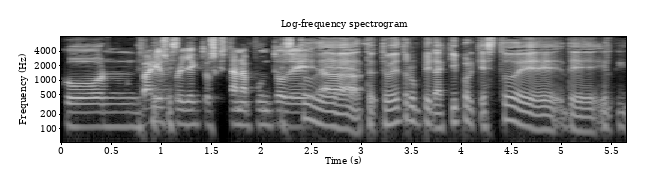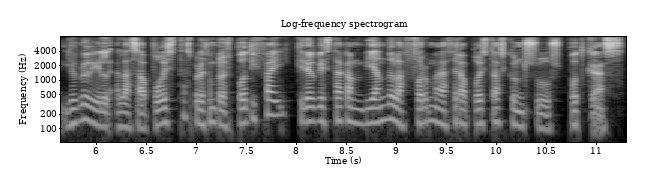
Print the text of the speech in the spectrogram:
con varios proyectos que están a punto de, de uh, te, voy a interrumpir aquí porque esto de, de, Yo creo que las apuestas, por ejemplo, Spotify, creo que está cambiando la forma de hacer apuestas con sus podcasts.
